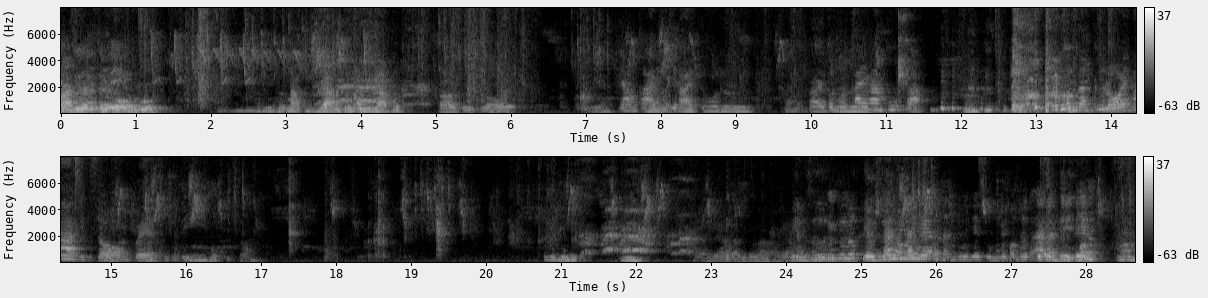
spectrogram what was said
พายมือก็ตีโตบุส่ว นมากทุกอย่างมันจะนอนไม่รับเลยห้าสิบร้อยย่างขายไม่ไม่ใช่ขายตัวเลยขายคตันวเลไข้ยห้ามพูดค่ะไม่ความดันขึ้นร้อยห้าสิบสองแปดสิบสี่หกสิบสองลูกมันนี่แล้วดันตุลาแล้วเปลี่ยนซื้อก็เลือกเปลี่ยนซื้แล้อวให้ใจมันเย็เนี่ยนนั้นอยู่เยสูงเป็นความเดินก็ปอ่านกติเต้บ่นอืม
